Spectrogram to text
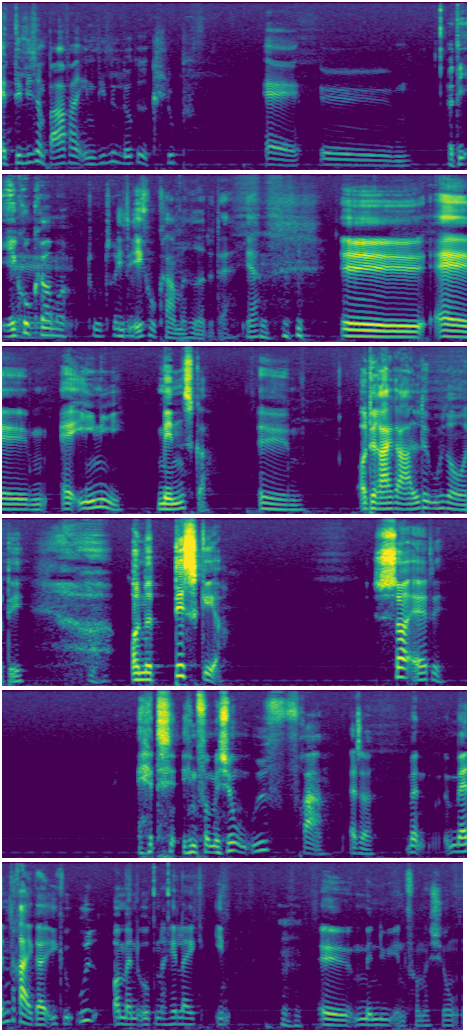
At det ligesom bare var en lille lukket klub af... Øh, Er det ekokammer, du tænker? et ekokammer hedder det da, ja. øh, af, af enige mennesker. Øh, og det rækker aldrig ud over det. Og når det sker, så er det, at information udefra, altså man, man rækker ikke ud, og man åbner heller ikke ind Mhm. øh, med ny information.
